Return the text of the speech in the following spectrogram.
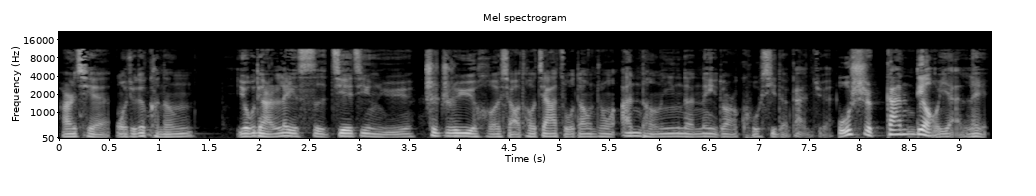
而且我觉得可能有点类似接近于《失之欲》和《小偷家族》当中安藤英的那段哭戏的感觉，不是干掉眼泪，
